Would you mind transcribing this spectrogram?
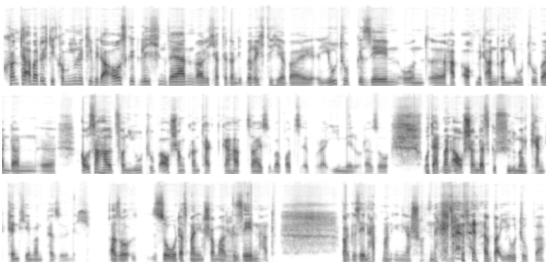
konnte aber durch die Community wieder ausgeglichen werden, weil ich hatte dann die Berichte hier bei YouTube gesehen und äh, habe auch mit anderen YouTubern dann äh, außerhalb von YouTube auch schon Kontakt gehabt, sei es über WhatsApp oder E-Mail oder so. Und da hat man auch schon das Gefühl, man kennt, kennt jemanden persönlich. Also so, dass man ihn schon mal ja. gesehen hat. Weil gesehen hat man ihn ja schon, wenn er bei YouTube war.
